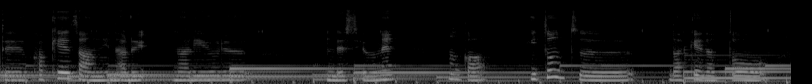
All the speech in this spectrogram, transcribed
て掛け算になるなりうるんですよね。なんか一つだけだと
